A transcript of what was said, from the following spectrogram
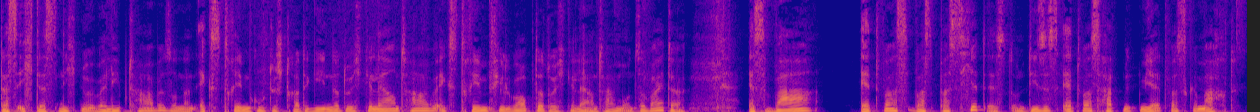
dass ich das nicht nur überlebt habe, sondern extrem gute Strategien dadurch gelernt habe, extrem viel überhaupt dadurch gelernt haben und so weiter. Es war etwas, was passiert ist, und dieses etwas hat mit mir etwas gemacht.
